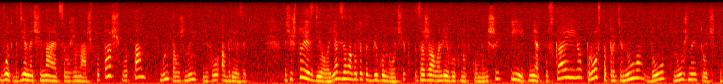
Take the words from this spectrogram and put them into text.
вот где начинается уже наш футаж, вот там мы должны его обрезать. Значит, что я сделала? Я взяла вот этот бегуночек, зажала левую кнопку мыши и, не отпуская ее, просто протянула до нужной точки.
